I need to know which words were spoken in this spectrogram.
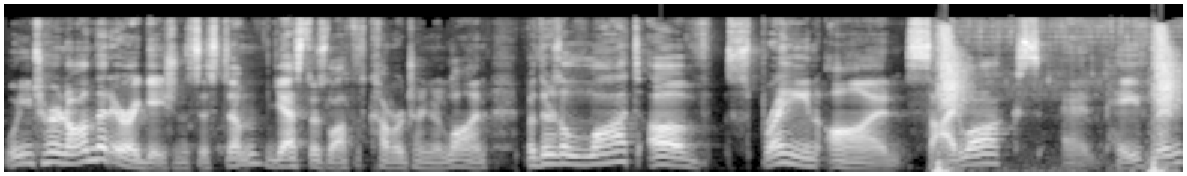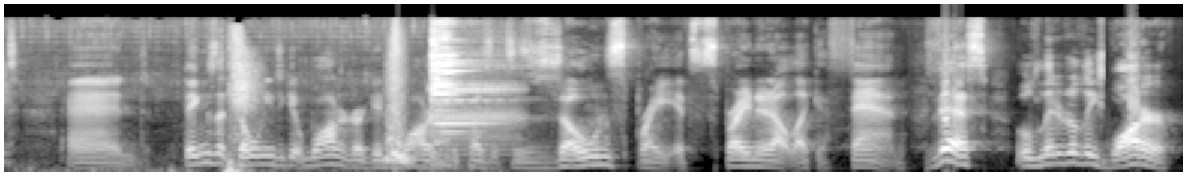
When you turn on that irrigation system, yes, there's lots of coverage on your lawn, but there's a lot of spraying on sidewalks and pavement and Things that don't need to get watered are getting watered because it's a zone spray. It's spraying it out like a fan. This will literally water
